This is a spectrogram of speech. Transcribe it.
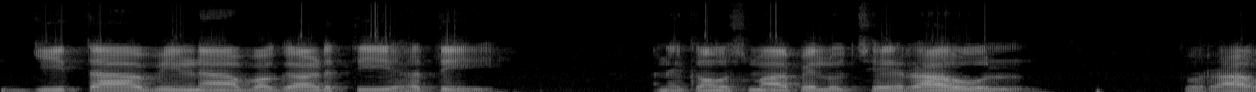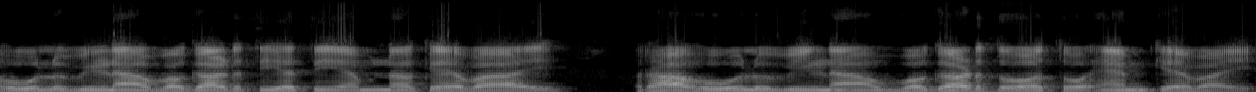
ગીતા વીણા વગાડતી હતી. અને કૌંસમાં આપેલું છે, રાહુલ. તો રાહુલ વીણા વગાડતી હતી એમ ન કહેવાય રાહુલ વીણા વગાડતો હતો એમ કહેવાય.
